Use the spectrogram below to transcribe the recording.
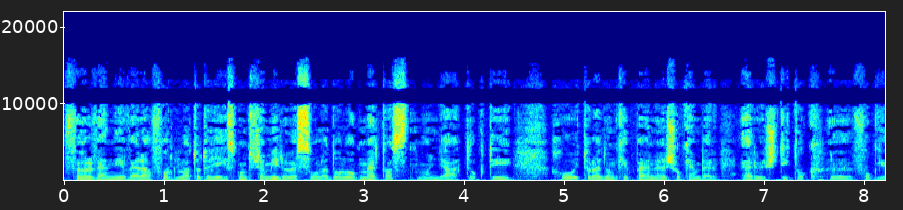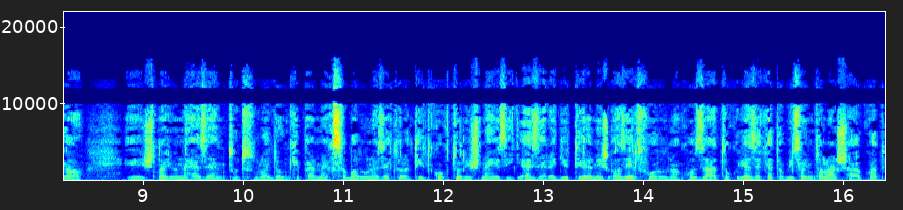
fölvenni vele a fordulatot, hogy egész pontosan miről szól a dolog, mert azt mondjátok ti, hogy tulajdonképpen sok ember erős titok fogja, és nagyon nehezen tud tulajdonképpen megszabadulni ezektől a titkoktól, és nehéz így ezzel együtt élni, és azért fordulnak hozzátok, hogy ezeket a bizonytalanságokat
